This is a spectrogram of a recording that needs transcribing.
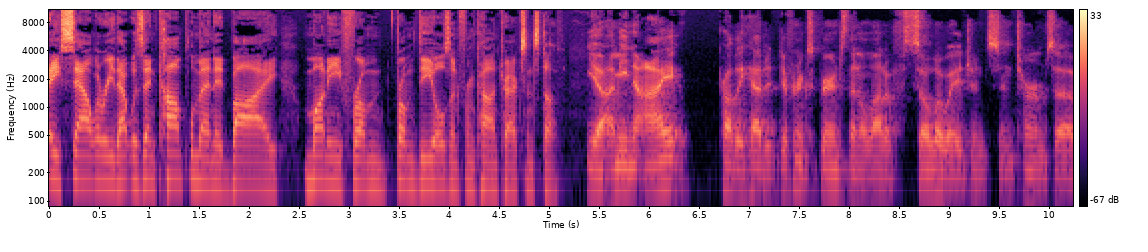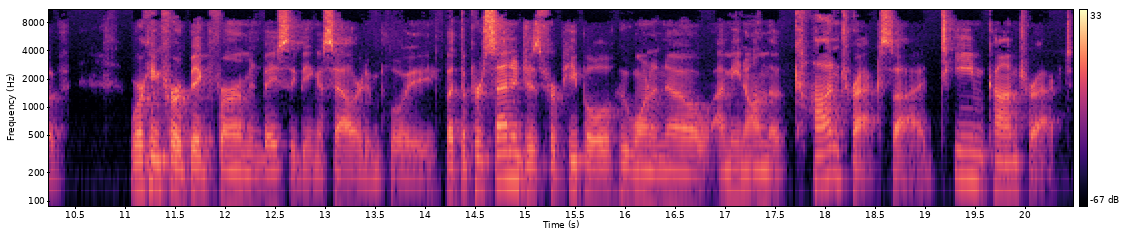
a salary that was then complemented by money from from deals and from contracts and stuff. Yeah, I mean, I probably had a different experience than a lot of solo agents in terms of working for a big firm and basically being a salaried employee. But the percentages for people who want to know, I mean, on the contract side, team contract,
